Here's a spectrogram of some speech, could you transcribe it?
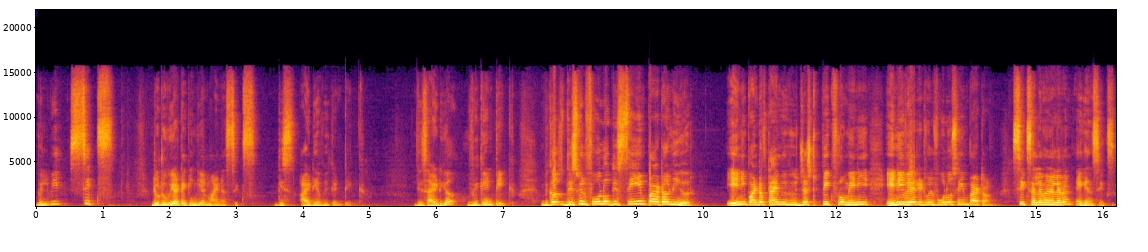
will be 6 due to we are taking here minus 6 this idea we can take. This idea we can take. Because this will follow the same pattern here. Any point of time if you just pick from any anywhere it will follow same pattern 6 11 11 again 6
